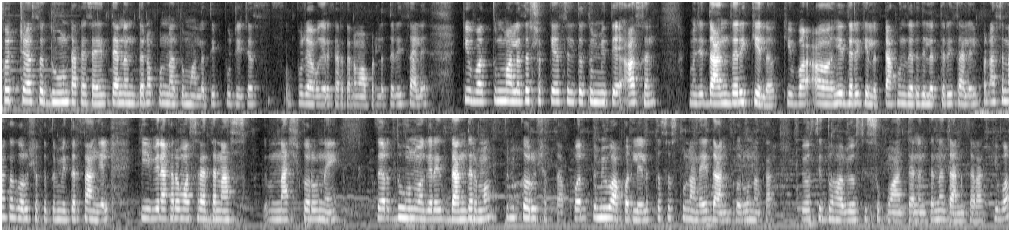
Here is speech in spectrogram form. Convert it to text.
स्वच्छ असं धुवून टाकायचं आहे त्यानंतर पुन्हा तुम्हाला ते पूजेच्या पूजा वगैरे करताना वापरलं तरी चालेल. किंवा तुम्हाला जर शक्य असेल तर तुम्ही ते आसन म्हणजे दान जरी केलं किंवा हे जरी केलं टाकून जरी दिलं तरी चालेल. पण असं नका करू शकत तुम्ही. तर सांगेल की विनाकारण वस्त्रांचा नाश नाश करू नये. तर धुवून वगैरे दानधर्म तुम्ही करू शकता पण तुम्ही वापरलेलं तसंच कुणालाही दान करू नका. व्यवस्थित धुवा व्यवस्थित सुकवा त्यानंतर दान करा किंवा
